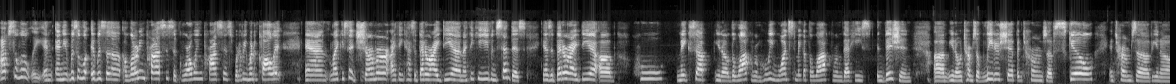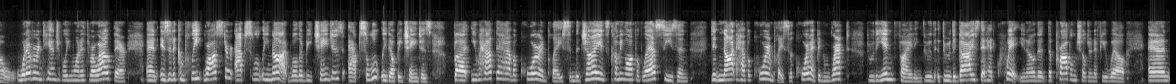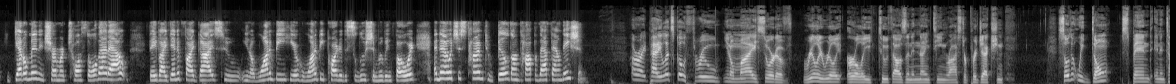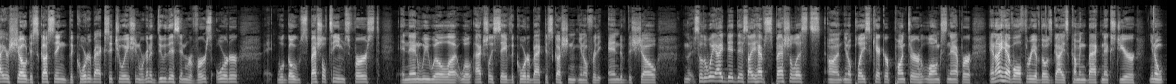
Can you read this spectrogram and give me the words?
Absolutely, and and it was a it was a, a, learning process, a growing process, whatever you want to call it. And like you said, Shurmur, I think has a better idea, and I think he even said this. He has a better idea of who makes up, you know, the locker room, who he wants to make up the locker room that he's envisioned, um, you know, in terms of leadership, in terms of skill, in terms of, you know, whatever intangible you want to throw out there. And is it a complete roster? Absolutely not. Will there be changes? Absolutely, there'll be changes. But you have to have a core in place. And the Giants, coming off of last season, did not have a core in place. The core had been wrecked through the infighting, through the, through the guys that had quit, you know, the, the problem children, if you will. And Gettleman and Shurmur tossed all that out. They've identified guys who, you know, want to be here, who want to be part of the solution moving forward. And now it's just time to build on top of that foundation. All right, Patty, let's go through, you know, my sort of really, really early 2019 roster projection so that we don't spend an entire show discussing the quarterback situation. We're going to do this in reverse order. We'll go special teams first, and then we will uh, we'll actually save the quarterback discussion, you know, for the end of the show. So the way I did this, I have specialists on, you know, place kicker, punter, long snapper, and I have all three of those guys coming back next year. You know,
